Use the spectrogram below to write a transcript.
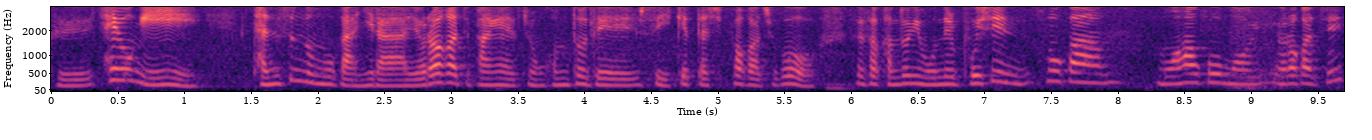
그 채용이 단순 노무가 아니라 여러 가지 방향에서 좀 검토될 수 있겠다 싶어가지고 그래서 감독님 오늘 보신 소감 뭐 하고 뭐 여러 가지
